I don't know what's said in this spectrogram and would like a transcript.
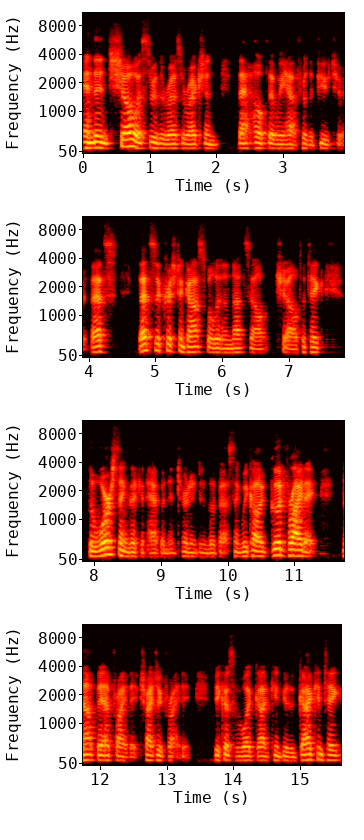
and then show us through the resurrection that hope that we have for the future. That's that's the Christian gospel in a nutshell. Shell to take the worst thing that could happen and turn it into the best thing. We call it Good Friday, not Bad Friday, Tragic Friday, because of what God can do. God can take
